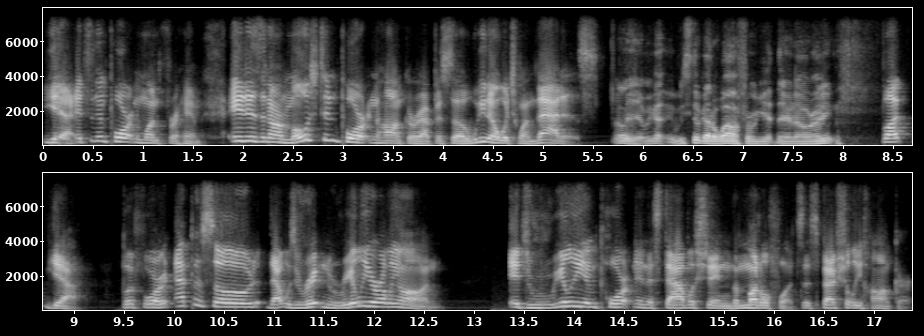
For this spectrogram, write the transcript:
Yeah, it's an important one for him. It is in our most important Honker episode. We know which one that is. Oh yeah, we got we still got a while before we get there though, right? But yeah, but for an episode that was written really early on, it's really important in establishing the Muddlefoots, especially Honker.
